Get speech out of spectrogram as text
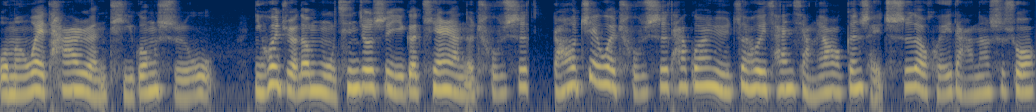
我们为他人提供食物，你会觉得母亲就是一个天然的厨师。然后这位厨师他关于最后一餐想要跟谁吃的回答呢？是说，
